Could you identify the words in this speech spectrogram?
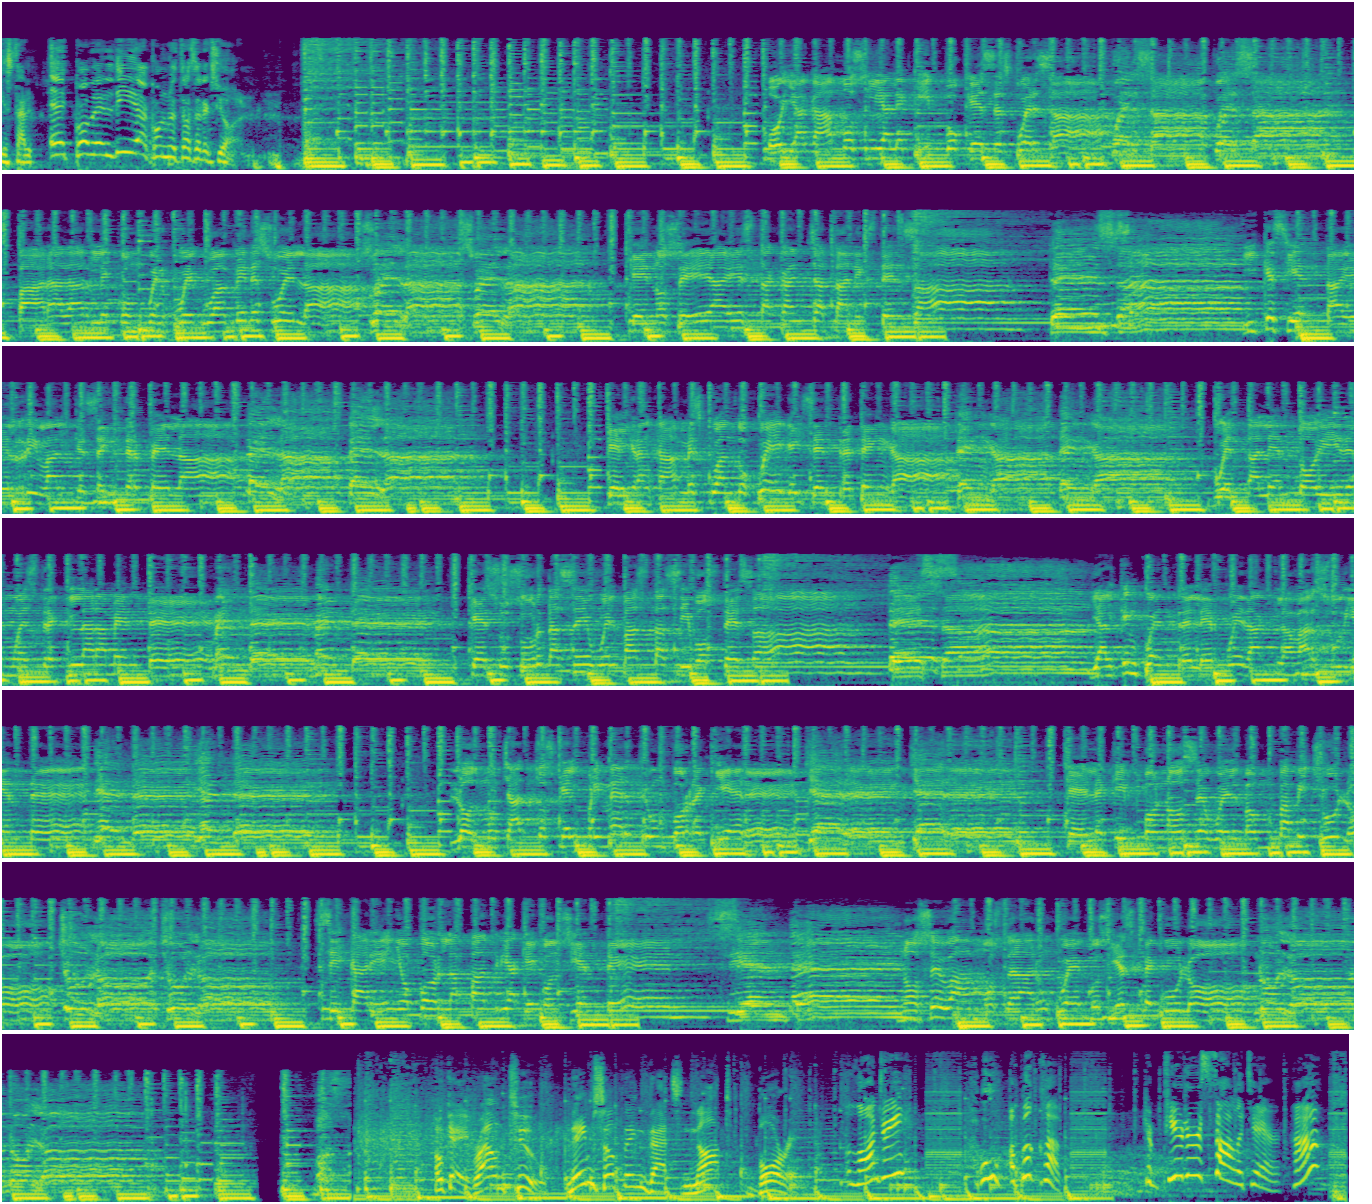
Aquí está el eco del día con nuestra selección. Hoy hagámosle al equipo que se esfuerza, fuerza, fuerza, para darle con buen juego a Venezuela, suela, suela, que no sea esta cancha tan extensa, tensa, y que sienta el rival que se interpela, pela, cuando juegue y se entretenga, tenga, tenga. Buen talento y demuestre claramente, mente, mente, que su zurda se vuelva hasta si bosteza, tesa, y al que encuentre le pueda clavar su diente, diente, diente. Los muchachos que el primer triunfo requiere, quieren, se vuelva un papi chulo, chulo, chulo. Si cariño por la patria que consienten, sienten. No se va a mostrar un juego si especulo, nulo, nulo. Okay, round two. Name something that's not boring. A laundry? Ooh, a book club. Computer solitaire, huh?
